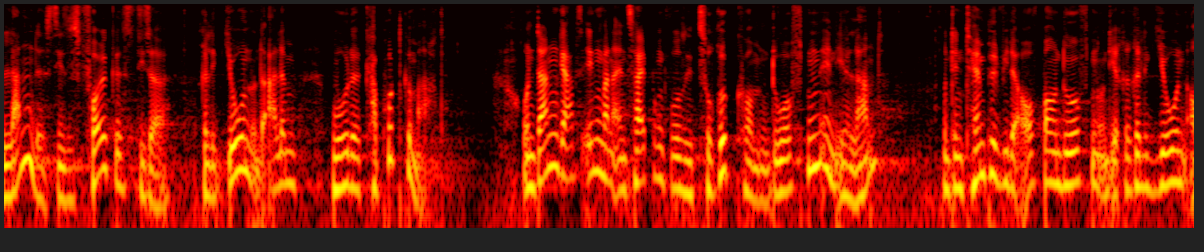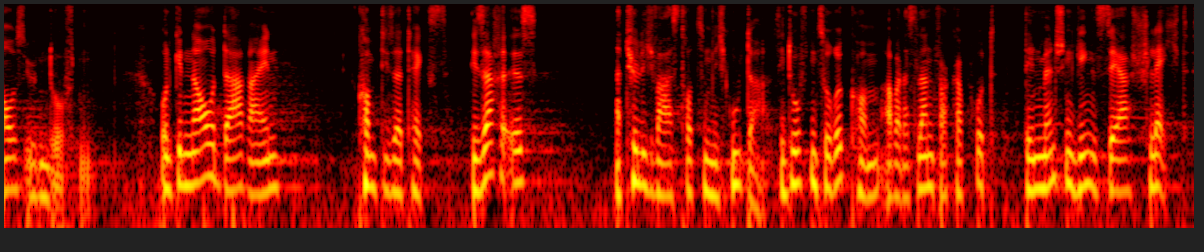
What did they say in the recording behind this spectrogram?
Landes, dieses Volkes, dieser Religion und allem wurde kaputt gemacht. Und dann gab es irgendwann einen Zeitpunkt, wo sie zurückkommen durften in ihr Land und den Tempel wieder aufbauen durften und ihre Religion ausüben durften. Und genau da rein kommt dieser Text. Die Sache ist, natürlich war es trotzdem nicht gut da. Sie durften zurückkommen, aber das Land war kaputt. Den Menschen ging es sehr schlecht.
